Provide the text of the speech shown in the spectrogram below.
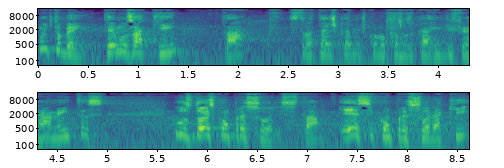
Muito bem, temos aqui, tá? Estrategicamente colocamos o carrinho de ferramentas, os dois compressores, tá? Esse compressor aqui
